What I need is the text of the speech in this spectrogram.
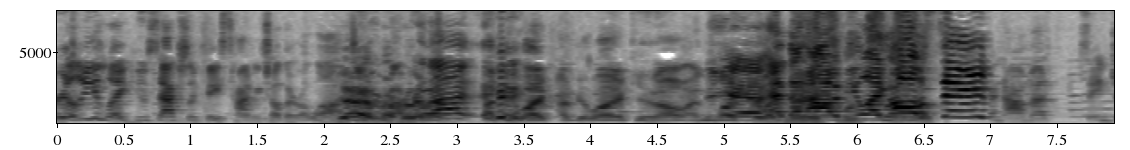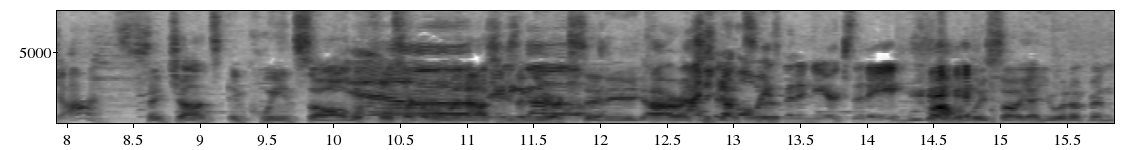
really like used to actually FaceTime each other a lot. yeah, Do you remember, that? that? I'd be like, I'd be like, you know, and like, yeah, like, and then I'd be what's like, oh, up?" same. And now I'm at St. John's. St. John's in Queens, so I'll look full circle moment now. She's you in New York. City. All right, I she should have gets always it. been in New York City. Probably so, yeah. You would have been.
